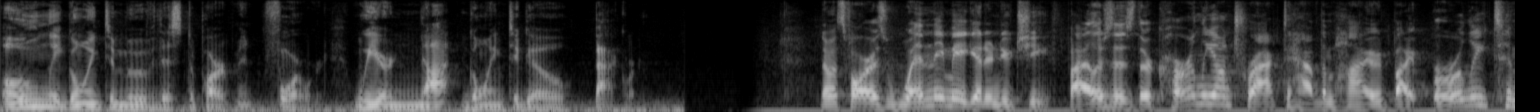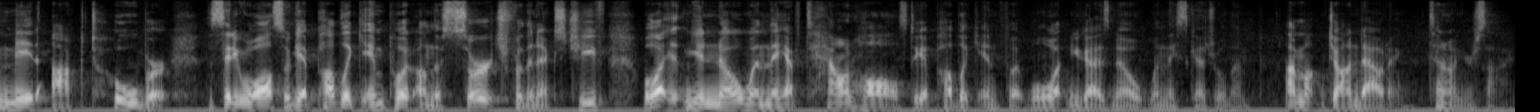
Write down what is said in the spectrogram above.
only going to move this department forward. We are not going to go backward. Now, as far as when they may get a new chief, Filer says they're currently on track to have them hired by early to mid-October. The city will also get public input on the search for the next chief. We'll let you know when they have town halls to get public input. We'll let you guys know when they schedule them. I'm Jon Dowding, 10 on your side.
